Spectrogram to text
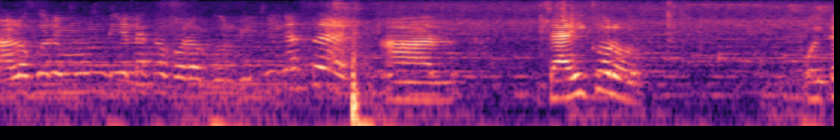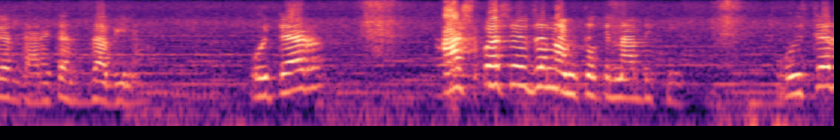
ভালো করে মন দিয়ে লেখাপড়া করবি ঠিক আছে? আর যাই করো ওইটার ধারে কাছে যাবি না। ওইটার আশপাশের জন্য আমি তোকে না দেখি। ওইটার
